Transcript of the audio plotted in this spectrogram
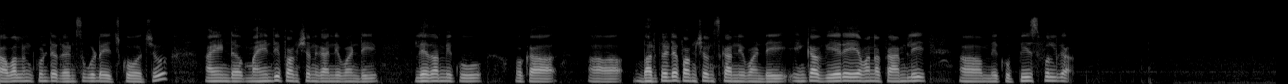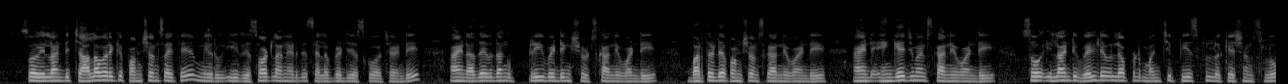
కావాలనుకుంటే రెంట్స్ కూడా ఇచ్చుకోవచ్చు. అండ్ మెహందీ ఫంక్షన్ కానివ్వండి లేదా మీకు ఒక బర్త్డే ఫంక్షన్స్ కానివ్వండి ఇంకా వేరే ఏమైనా ఫ్యామిలీ మీకు పీస్ఫుల్గా సో ఇలాంటి చాలా వరకు ఫంక్షన్స్ అయితే మీరు ఈ రిసార్ట్లు అనేది సెలబ్రేట్ చేసుకోవచ్చు అండి అండ్ అదేవిధంగా ప్రీ వెడ్డింగ్ షూట్స్ కానివ్వండి బర్త్డే ఫంక్షన్స్ కానివ్వండి అండ్ ఎంగేజ్మెంట్స్ కానివ్వండి. సో ఇలాంటి వెల్ డెవలప్డ్ మంచి పీస్ఫుల్ లొకేషన్స్లో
